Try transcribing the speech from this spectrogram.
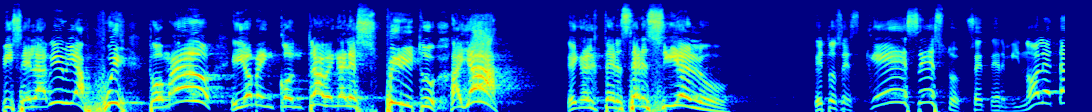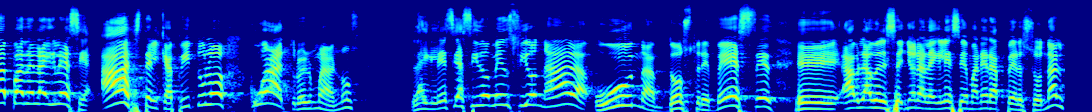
dice la Biblia, fui tomado y yo me encontraba en el Espíritu allá, en el tercer cielo. Entonces, ¿qué es esto? Se terminó la etapa de la iglesia hasta el capítulo 4, hermanos. La iglesia ha sido mencionada una, dos, tres veces. Eh, ha hablado el Señor a la iglesia de manera personal.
